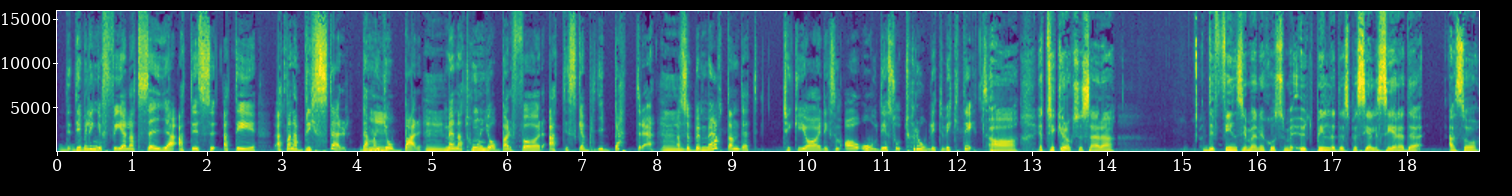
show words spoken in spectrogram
det, är väl inget fel att säga att, det, att, det, att man har brister där man jobbar. Men att hon jobbar för att det ska bli bättre. Alltså bemötandet tycker jag är liksom A och O. Det är så otroligt viktigt. Ja, jag tycker också så här. Det finns ju människor som är utbildade, specialiserade, alltså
